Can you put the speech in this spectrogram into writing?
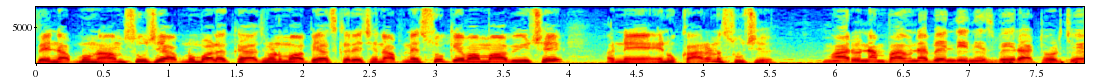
બેન, આપનું નામ શું છે? આપનું બાળક કયા ધોરણમાં અભ્યાસ કરે છે અને આપને શું કહેવામાં આવ્યું છે? અને એનું કારણ શું છે? મારું નામ ભાવનાબેન દિનેશભાઈ રાઠોડ છે.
